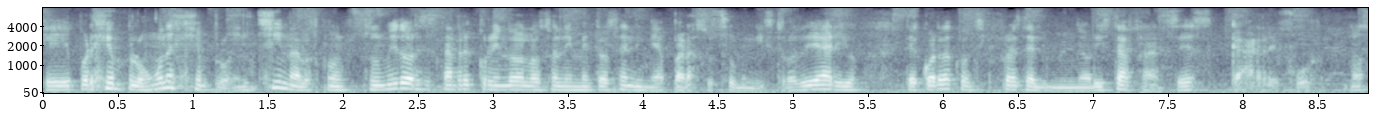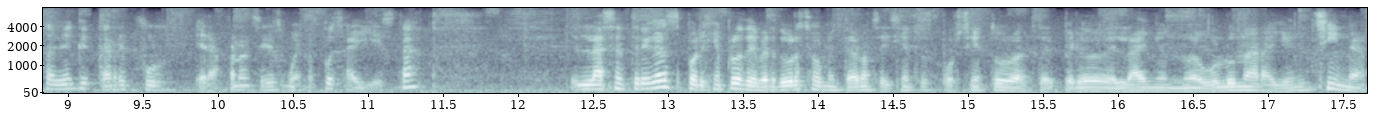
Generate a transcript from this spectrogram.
Eh, por ejemplo, un ejemplo, en China los consumidores están recurriendo a los alimentos en línea para su suministro diario, de acuerdo con cifras del minorista francés Carrefour. ¿No sabían que Carrefour era francés? Bueno, pues ahí está. Las entregas, por ejemplo, de verduras aumentaron 600% durante el periodo del año nuevo lunar allá en China.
